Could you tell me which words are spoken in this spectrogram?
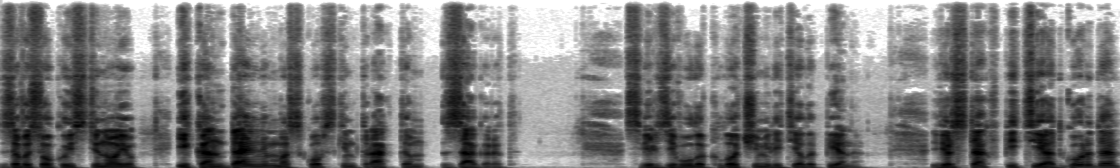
за высокую стеною и кандальным московским трактом за город. С Вильзевула клочьями летела пена. В верстах в пяти от города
